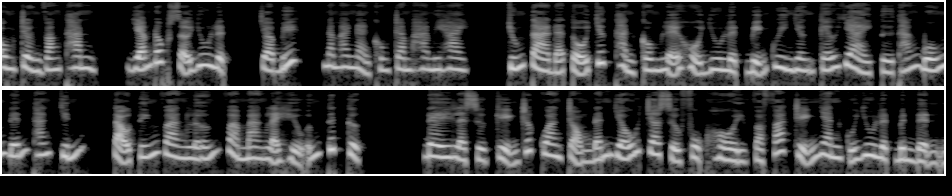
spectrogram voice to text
Ông Trần Văn Thanh, Giám đốc Sở Du lịch, cho biết năm 2022, chúng ta đã tổ chức thành công lễ hội du lịch biển Quy Nhơn kéo dài từ tháng 4 đến tháng 9, tạo tiếng vang lớn và mang lại hiệu ứng tích cực. Đây là sự kiện rất quan trọng đánh dấu cho sự phục hồi và phát triển nhanh của du lịch Bình Định.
